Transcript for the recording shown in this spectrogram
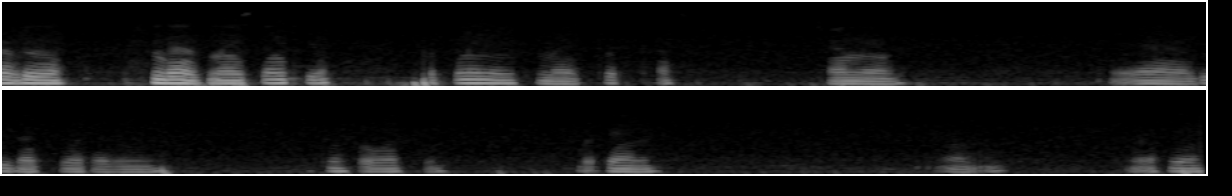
Hello, that's nice. Thank you for tuning in to my podcast channel. Yeah, this is actually what I've been looking forward to. But then, um, we're here.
